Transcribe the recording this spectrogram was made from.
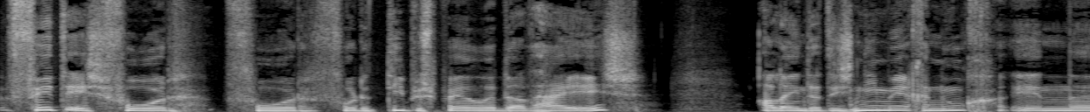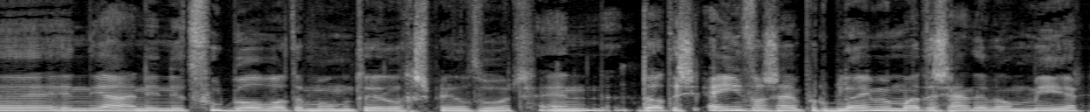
fit is voor, voor, voor de type speler dat hij is. Alleen dat is niet meer genoeg in, uh, in, ja, in het voetbal wat er momenteel gespeeld wordt. En dat is één van zijn problemen, maar er zijn er wel meer.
